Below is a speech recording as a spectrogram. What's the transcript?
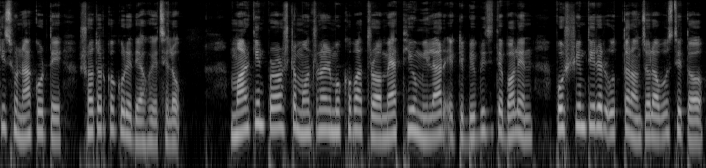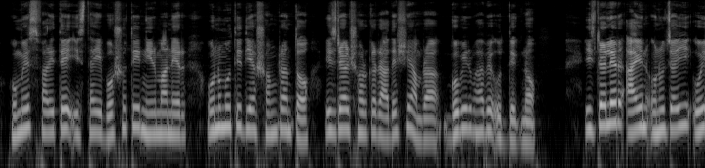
কিছু না করতে সতর্ক করে দেওয়া হয়েছিল। মার্কিন পররাষ্ট্র মন্ত্রণালয়ের মুখপাত্র ম্যাথিউ মিলার একটি বিবৃতিতে বলেন, পশ্চিম তীরের উত্তর অঞ্চলে অবস্থিত হুমেস ফারিতে স্থায়ী বসতি নির্মাণের অনুমতি দেওয়া সংক্রান্ত ইসরায়েল সরকারের আদেশে আমরা গভীরভাবে উদ্বিগ্ন। ইসরায়েলের আইন অনুযায়ী ওই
